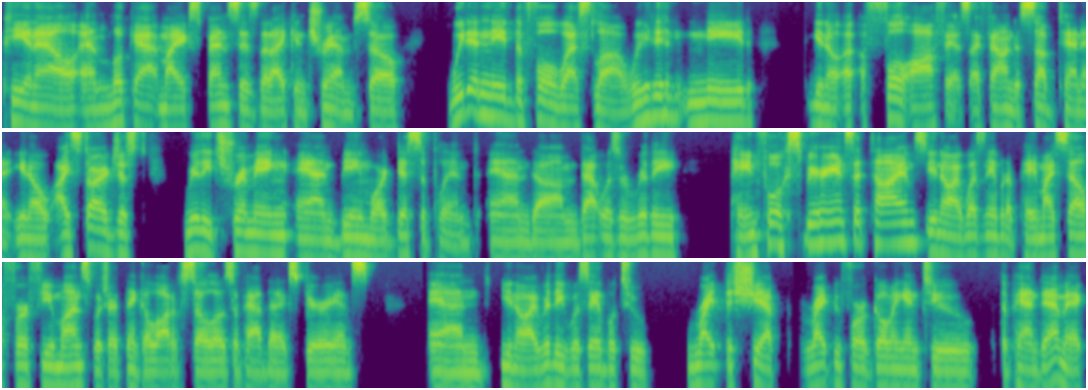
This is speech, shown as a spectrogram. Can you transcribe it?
P&L and look at my expenses that I can trim. So we didn't need the full Westlaw. We didn't need, you know, a, a full office. I found a subtenant. You know, I started just really trimming and being more disciplined. And um, that was a really painful experience at times. You know, I wasn't able to pay myself for a few months, which I think a lot of solos have had that experience. And, you know, I really was able to right the ship right before going into the pandemic,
